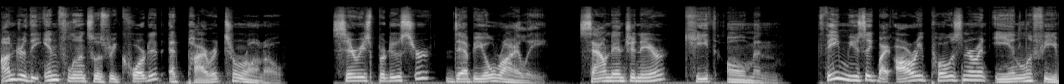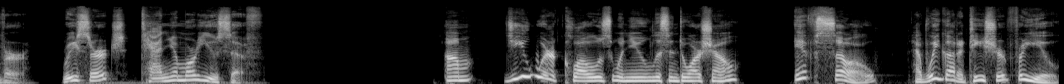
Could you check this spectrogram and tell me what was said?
Under the Influence was recorded at Pirate Toronto. Series producer Debbie O'Reilly. Sound engineer Keith Oman. Theme music by Ari Posner and Ian LeFeuvre. Research Tanya Moore. Um, do you wear clothes when you listen to our show? If so, have we got a t-shirt for you?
